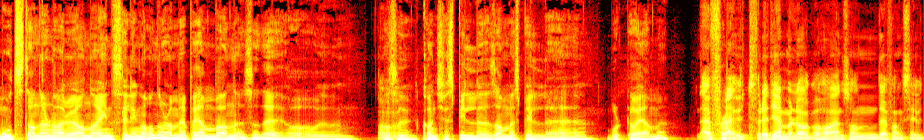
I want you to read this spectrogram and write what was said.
Motstanderen har jo en annen innstilling òg når de er på hjemmebane, så det er jo Altså, kan ikke spille det samme spillet borte og hjemme. Det er flaut for et hjemmelag å ha en sånn defensiv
